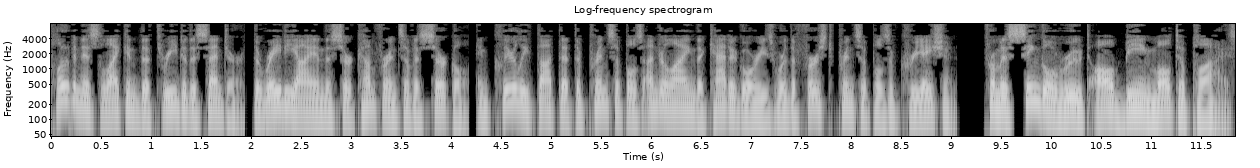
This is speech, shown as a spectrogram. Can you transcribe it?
Plotinus likened the three to the center, the radii and the circumference of a circle, and clearly thought that the principles underlying the categories were the first principles of creation. From a single root all being multiplies.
